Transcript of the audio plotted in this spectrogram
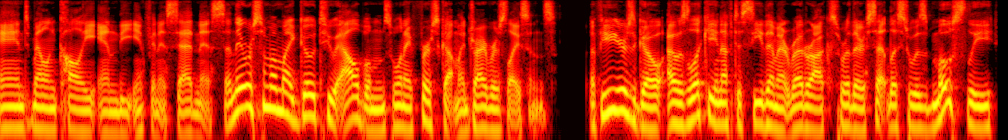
and Melancholy and the Infinite Sadness, and they were some of my go to albums when I first got my driver's license. A few years ago, I was lucky enough to see them at Red Rocks where their set list was mostly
